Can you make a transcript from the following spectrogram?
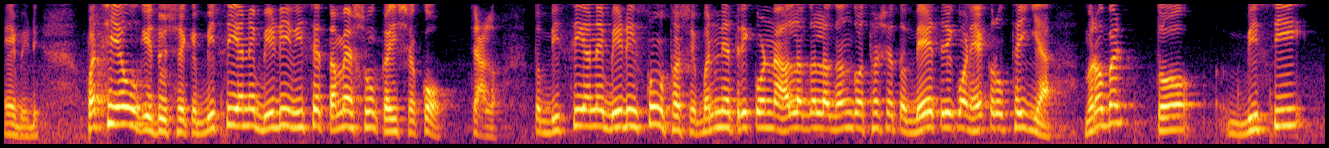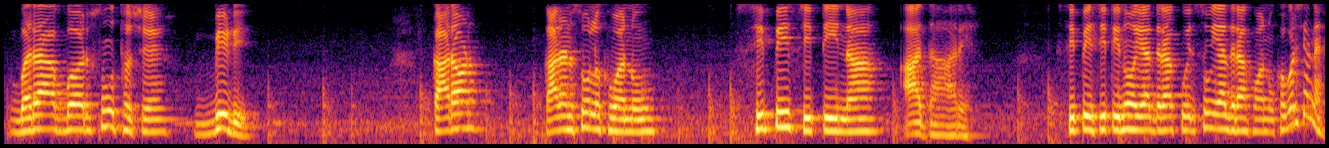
એબીડી પછી એવું કીધું છે કે બીસી અને બીડી વિશે તમે શું કહી શકો? ચાલો. તો બીસી અને બીડી શું થશે? બંને ત્રિકોણના અલગ અલગ અંગો થશે તો બે ત્રિકોણ એકરૂપ થઈ ગયા. બરાબર? તો બીસી બરાબર શું થશે? બીડી કારણ કારણ શું લખવાનું? સીપીસીટીના આધારે. સીપીસીટી નો યાદ રાખવું શું યાદ રાખવાનું? ખબર છે ને?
